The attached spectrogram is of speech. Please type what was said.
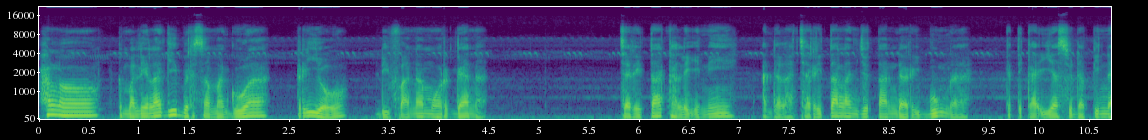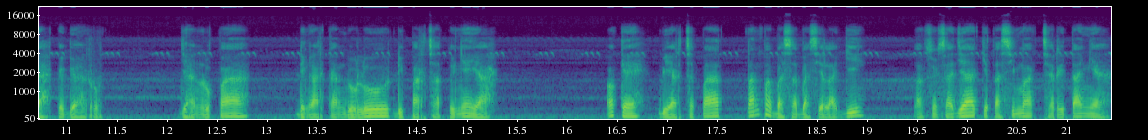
Halo, kembali lagi bersama gua Rio di Vana Morgana. Cerita kali ini adalah cerita lanjutan dari Bunga ketika ia sudah pindah ke Garut. Jangan lupa dengarkan dulu di part satunya ya. Oke, biar cepat tanpa basa-basi lagi, langsung saja kita simak ceritanya.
